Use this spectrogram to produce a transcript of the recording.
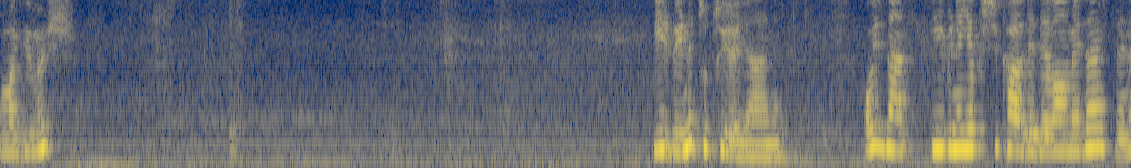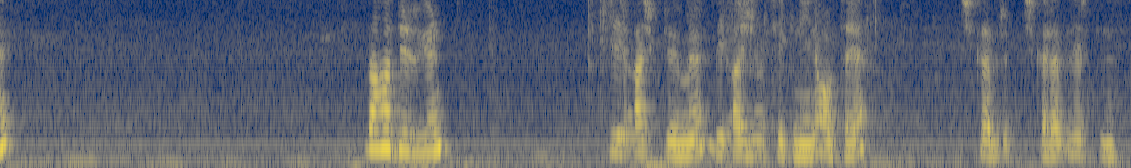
ama gümüş birbirini tutuyor yani. O yüzden birbirine yapışık halde devam ederseniz daha düzgün bir aşk düğümü, bir ajur tekniğini ortaya çıkar- çıkarabilirsiniz.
